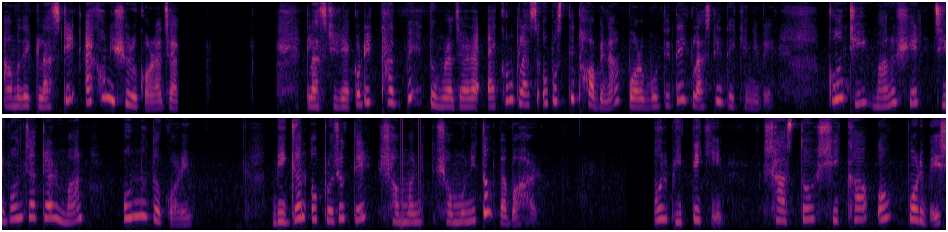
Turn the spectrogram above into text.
আমাদের ক্লাসটি এখনই শুরু করা যাক। ক্লাসটি রেকর্ডেড থাকবে, তোমরা যারা এখন ক্লাসে উপস্থিত হবে না, পরবর্তীতে ক্লাসটি দেখে নেবে। কোনটি মানুষের জীবনযাত্রার মান উন্নত করে? বিজ্ঞান ও প্রযুক্তির সম্মানিত সমন্বিত ব্যবহার। মূল ভিত্তি কি? স্বাস্থ্য, শিক্ষা ও পরিবেশ।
